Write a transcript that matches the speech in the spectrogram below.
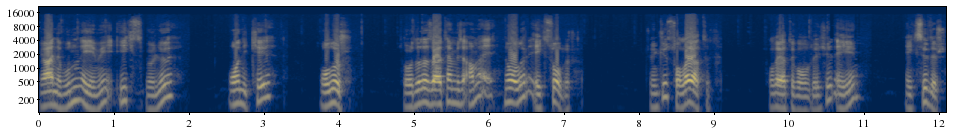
Yani bunun eğimi x bölü 12 olur. Soruda da zaten bize ama ne olur? Eksi olur. Çünkü sola yatık. Sola yatık olduğu için eğim eksidir.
